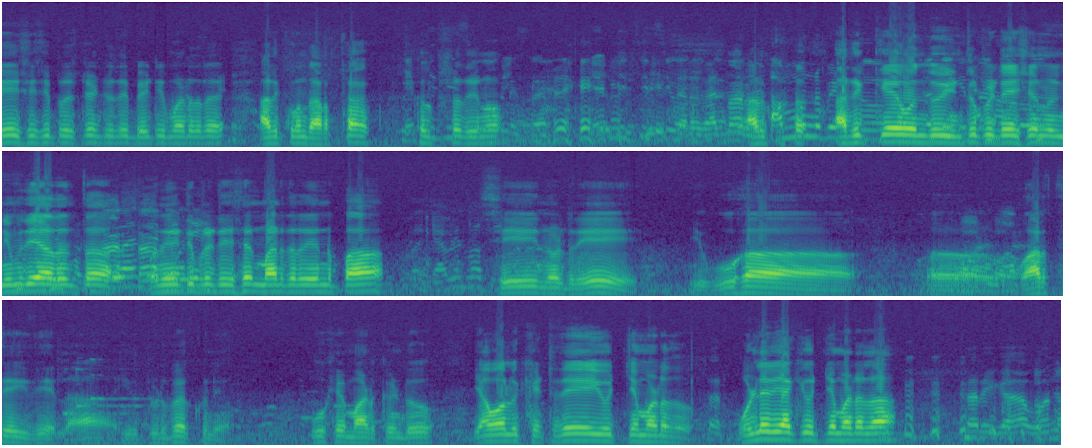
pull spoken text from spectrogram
A I C C president ಜೊತೆ ಭೇಟಿ ಮಾಡಿದ್ರೆ ಅದಕ್ಕೊಂದು ಅರ್ಥ ಕಲ್ಪಿಸೋದೇನು? ಅದಕ್ಕೆ ಒಂದು ಇಂಟರ್ಪ್ರಿಟೇಷನ್ ನಿಮ್ಮದೇ ಆದಂತ ಒಂದು ಇಂಟರ್ಪ್ರಿಟೇಷನ್ ಮಾಡಿದ್ರೆ ಏನಪ್ಪ? ಸಿ ನೋಡ್ರಿ, ಈ ಊಹಾ ವಾರ್ತೆ ಇದೆಯಲ್ಲ, ಇದು ಬಿಡಬೇಕು ನೀವು. ಊಹೆ ಮಾಡ್ಕೊಂಡು ಯಾವಾಗಲೂ ಕೆಟ್ಟದೇ ಯೋಚನೆ ಮಾಡೋದು. ಒಳ್ಳೇದು ಯಾಕೆ ಯೋಚನೆ ಮಾಡಲ್ಲ? ಸರ್ ಈಗ ಒಂದು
